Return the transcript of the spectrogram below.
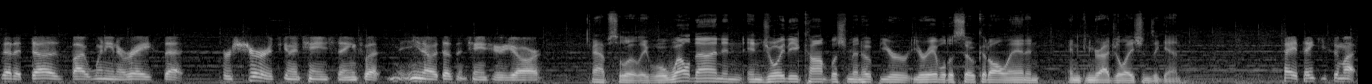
that it does by winning a race that for sure it's going to change things, but you know it doesn't change who you are. Absolutely. Well, well done, and enjoy the accomplishment. Hope you're you're able to soak it all in, and and congratulations again. Hey, thank you so much.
